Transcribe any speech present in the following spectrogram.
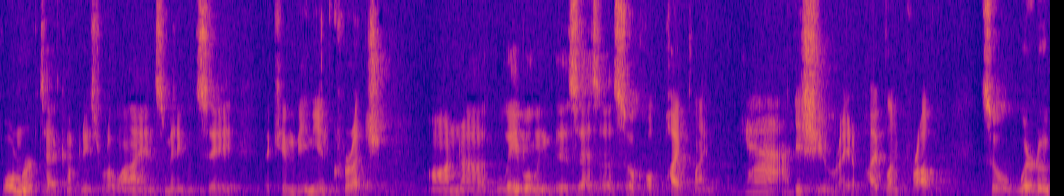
former tech companies' reliance, many would say, a convenient crutch on uh, labeling this as a so-called pipeline yeah. issue, right? A pipeline problem. So where do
